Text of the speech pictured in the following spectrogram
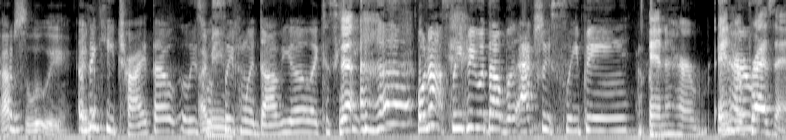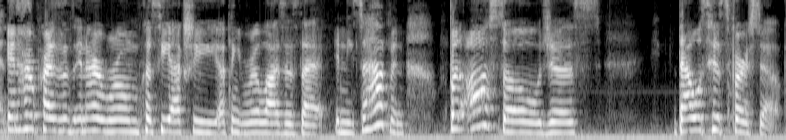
Absolutely. I And- think he tried that at least I with mean- sleeping with Davia, like because he, well, not sleeping with that, but actually sleeping In her in, her, presence. in her presence in her room because he actually i think realizes that it needs to happen but also just that was his first step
